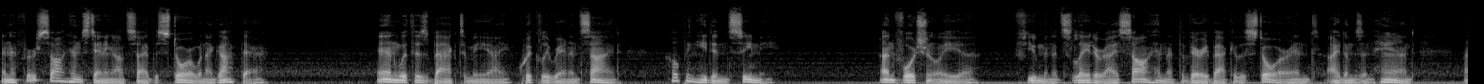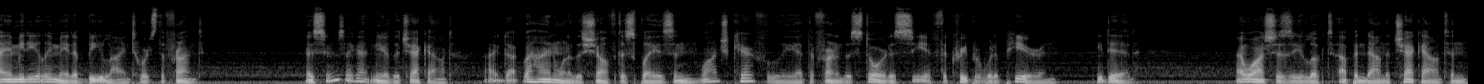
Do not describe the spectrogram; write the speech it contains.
and I first saw him standing outside the store when I got there. And with his back to me, I quickly ran inside, hoping he didn't see me. Unfortunately, a few minutes later, I saw him at the very back of the store, and items in hand, I immediately made a beeline towards the front. As soon as I got near the checkout, I ducked behind one of the shelf displays and watched carefully at the front of the store to see if the creeper would appear, and he did. I watched as he looked up and down the checkout, and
